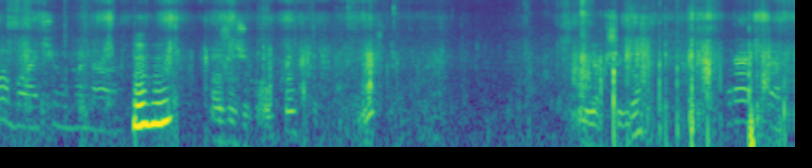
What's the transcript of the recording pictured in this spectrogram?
Побачив мене. Угу. А зажигалка? Є? Як завжди. Красота.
